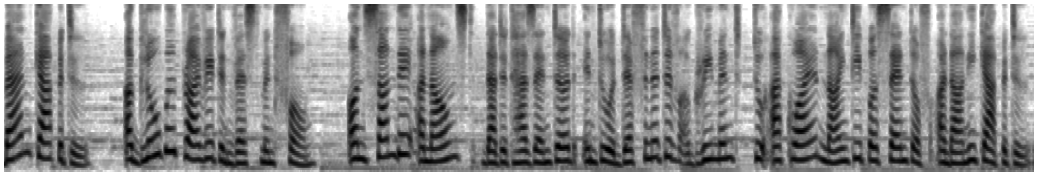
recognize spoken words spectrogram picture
Bain Capital, a global private investment firm, on Sunday announced that it has entered into a definitive agreement to acquire 90% of Adani Capital,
